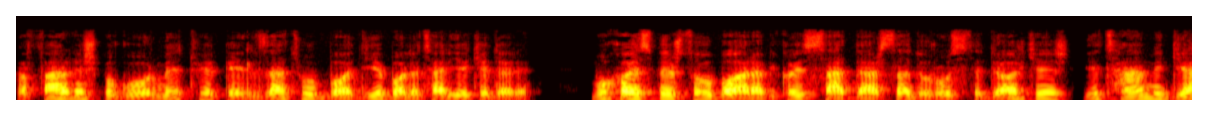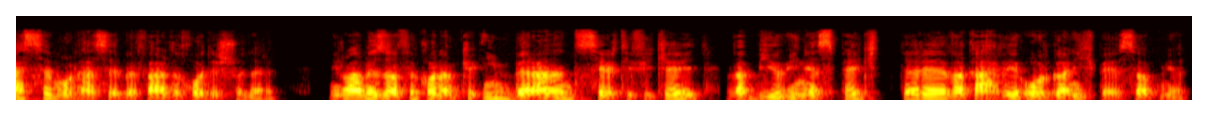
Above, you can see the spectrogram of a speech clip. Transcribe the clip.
و فرقش با gourmet توی غلظت و body بالاتریه که داره. موکا اسپرسو با عربیکای 100 درصد و roast dark ش یه طعم گس منحصر به فرد خودش رو داره. این رو هم اضافه کنم که این برند certificate و bio inspect داره و قهوه ارگانیک به حساب میاد.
